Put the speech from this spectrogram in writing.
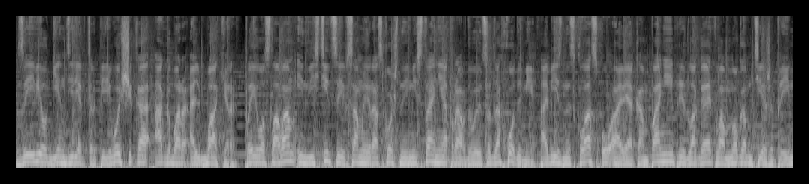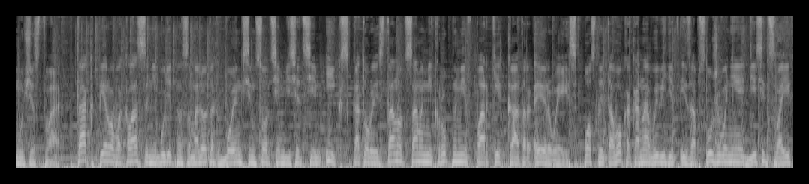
заявил гендиректор перевозчика Акбар Аль-Бакер. По его словам, инвестиции в самые роскошные места не оправдываются доходами, а бизнес-класс у авиакомпании предлагает во многом те же преимущества. Так, первого класса не будет на самолетах Boeing 777X, которые станут самыми крупными в парке Qatar Airways, после того, как она выведет из обслуживания 10 своих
